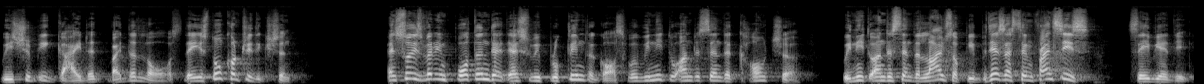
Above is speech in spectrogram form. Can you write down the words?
we should be guided by the laws. There is no contradiction. And so it's very important that as we proclaim the gospel, we need to understand the culture. We need to understand the lives of people. Just as St. Francis Xavier did.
